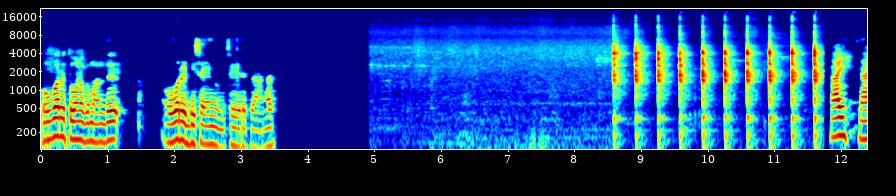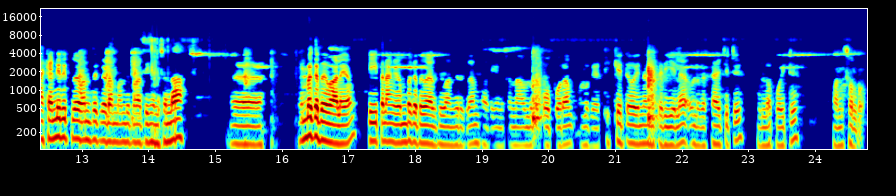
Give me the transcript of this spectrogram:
ஒவ்வொரு தூணுக்கும் வந்து ஒவ்வொரு டிசைன் செய்திருக்கிறாங்க. ஹாய் நான் கன்னிரிப்பில் வந்திருக்க இடம் வந்து பார்த்தீங்கன்னு சொன்னால் எம்பக்க தேவாலயம் இப்போ நாங்கள் எம்பக்க தேவாலயத்துக்கு வந்திருக்கிறோம். பார்த்தீங்கன்னு சொன்னால் உள்ளுக்கு போக போகிறோம் உங்களுக்கு டிக்கெட்டோ என்னென்னு தெரியல. உள்ளுக்கு சாய்ச்சிட்டு உள்ளே போயிட்டு வந்து சொல்கிறோம்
